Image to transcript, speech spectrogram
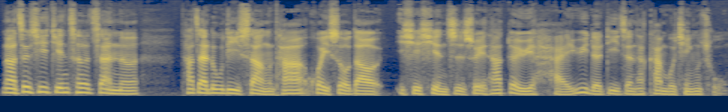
那这些监测站呢，它在陆地上它会受到一些限制，所以它对于海域的地震它看不清楚，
